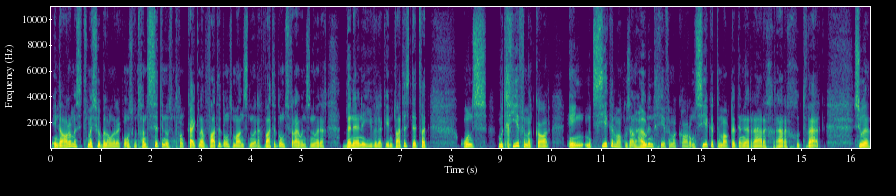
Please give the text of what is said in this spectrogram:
En daarom is dit vir my so belangrik ons moet gaan sit en ons moet gaan kyk na wat het ons mans nodig, wat het ons vrouens nodig binne in 'n huwelik en wat is dit wat ons moet gee vir mekaar en moet seker maak ons aanhoudend gee vir mekaar om seker te maak dat dinge regtig regtig goed werk. So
